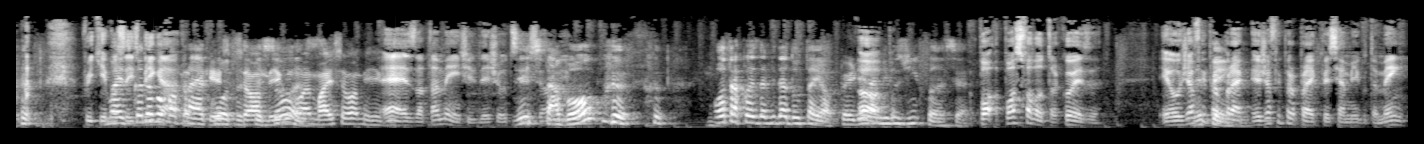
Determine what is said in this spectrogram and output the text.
Porque Mas vocês quando eu vou pra brigaram. praia Porque com outras seu amigo pessoas... não é mais seu amigo. É, exatamente, ele deixou de ser Isso, seu tá amigo. bom? Outra coisa da vida adulta aí, ó. Perder Ó, amigos de infância. Po- posso falar outra coisa? Eu já fui pra praia, eu já fui pra praia com esse amigo também.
